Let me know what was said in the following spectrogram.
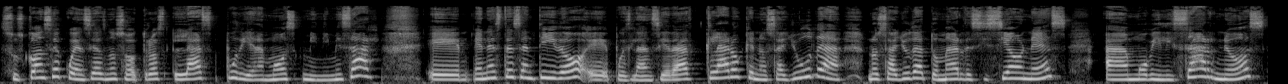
sus consecuencias nosotros las pudiéramos minimizar. Eh, en este sentido, eh, pues la ansiedad, claro que nos ayuda, nos ayuda a tomar decisiones, a movilizarnos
